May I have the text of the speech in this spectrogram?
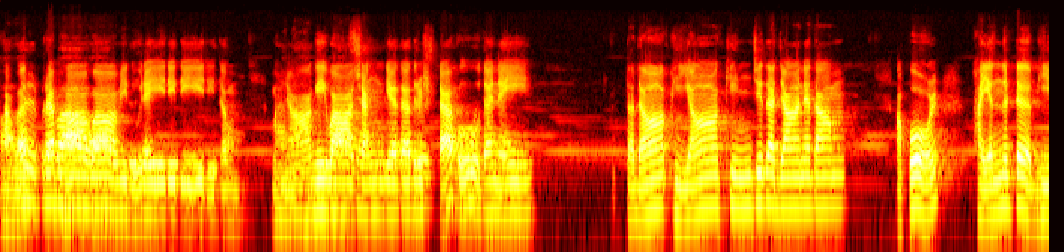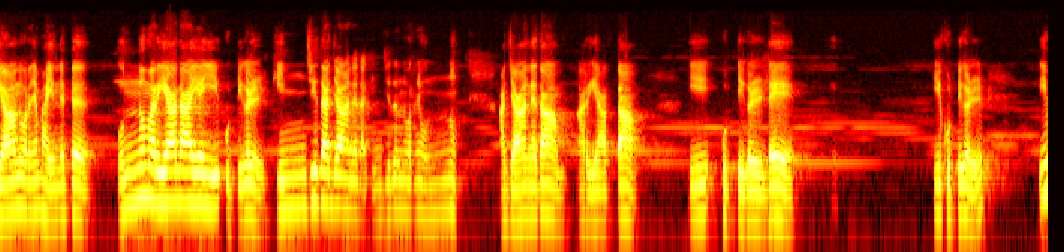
അവൽപ്രഭാവാവിദുരൈരിതീരിതം മനാഗിവാശങ്ക്യത ദൃഷ്ടഭൂതനൈ തഥാ ഭിയാ കിഞ്ചിതജാനതാം അപ്പോൾ ഭയന്നിട്ട് ഭിയ എന്ന് പറഞ്ഞ ഭയന്നിട്ട് ഒന്നും അറിയാതായ ഈ കുട്ടികൾ കിഞ്ചിത ജാനത കിഞ്ചിത എന്ന് പറഞ്ഞ ഒന്നും അജാനതാം അറിയാത്ത. ഈ കുട്ടികളുടെ ഈ കുട്ടികൾ ഈ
